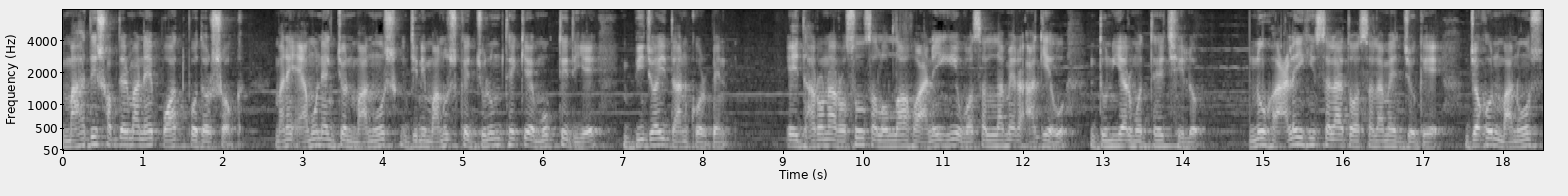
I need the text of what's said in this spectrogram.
মাহাদি শব্দের মানে পথ প্রদর্শক। মানে এমন একজন মানুষ যিনি মানুষকে জুলুম থেকে মুক্তি দিয়ে বিজয় দান করবেন। এই ধারণা রসুল সাল্লাহ আলিহি ওয়াসাল্লামের আগেও দুনিয়ার মধ্যে ছিল। নুহ আলিহি সালাতামের যুগে যখন মানুষ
